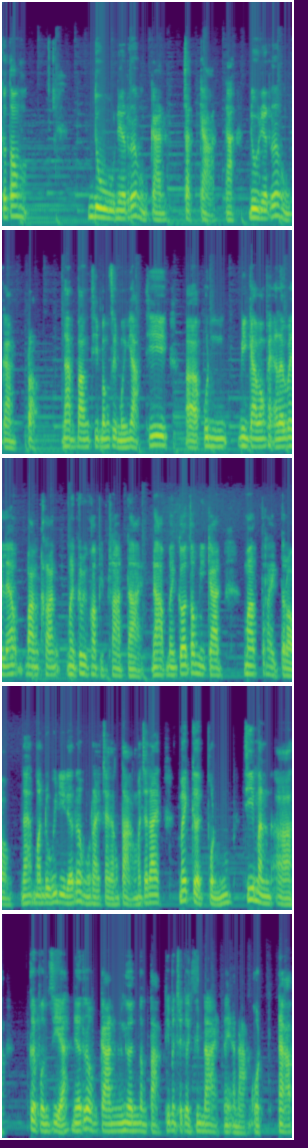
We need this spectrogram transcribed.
ก็ต้องดูในเรื่องของการจัดการนะดูในเรื่องของการปรับ นะบางทีบางสิ่งบางอย่างที่คุณมีการวางแผนอะไรไว้แล้ว บางครั้งมันก็มีความผิดพลาดได้นะครับมันก็ต้องมีการมาไตร่ตรองนะมาดูวิธีในเรื่องของรายจ่ายต่างๆ มันจะได้ไม่เกิดผลที่มันอ่า กิดผลเสียในเรื่องของการเงินต่างๆ ที่มันจะเกิดขึ้นได้ในอนาคตนะครับ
